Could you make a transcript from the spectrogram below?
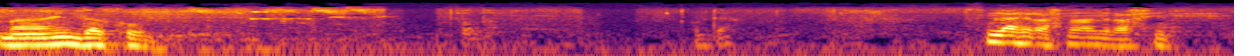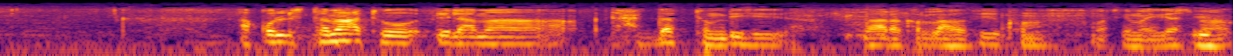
ما عندكم. بسم الله الرحمن الرحيم. أقول استمعت إلى ما تحدثتم به. بارك الله فيكم وفي من يسمع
